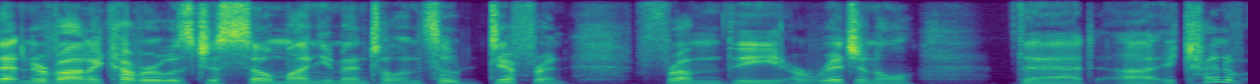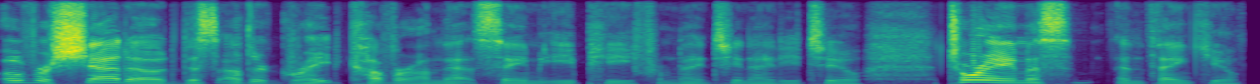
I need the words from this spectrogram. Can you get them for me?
that Nirvana cover, was just so monumental and so different from the original that uh, it kind of overshadowed this other great cover on that same EP from 1992. Tori Amos, and thank you.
